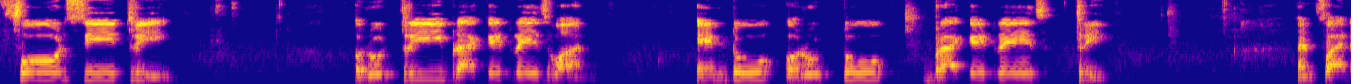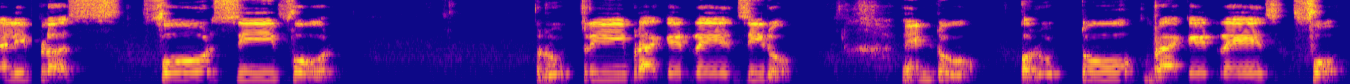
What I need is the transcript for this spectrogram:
4c3 root 3 bracket raise 1 into root 2 bracket raise 3 and finally plus 4c4 root 3 bracket raise 0 into root 2 bracket raise 4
